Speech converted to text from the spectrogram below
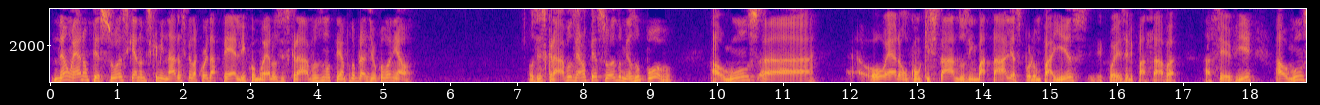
não eram pessoas que eram discriminadas pela cor da pele, como eram os escravos no tempo do Brasil colonial. Os escravos eram pessoas do mesmo povo. Alguns uh, ou eram conquistados em batalhas por um país, depois ele passava a servir. Alguns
